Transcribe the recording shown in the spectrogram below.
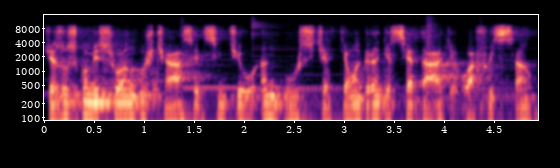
Jesus começou a angustiar-se, ele sentiu angústia, que é uma grande ansiedade ou aflição.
